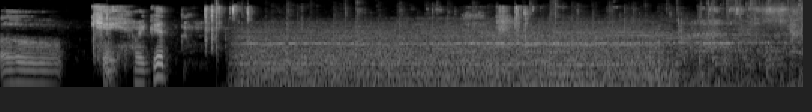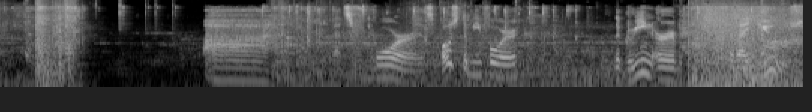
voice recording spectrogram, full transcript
Okay, we're good. It's supposed to be for the green herb that I used.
